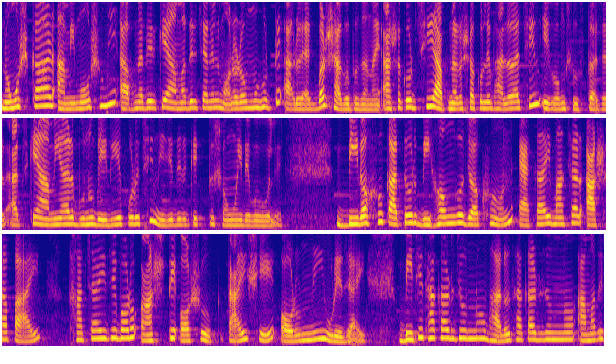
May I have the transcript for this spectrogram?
নমস্কার, আমি মৌসুমি। আপনাদেরকে আমাদের চ্যানেল মনোরম মুহূর্তে আরও একবার স্বাগত জানাই। আশা করছি আপনারা সকলে ভালো আছেন এবং সুস্থ আছেন। আজকে আমি আর বুনু বেরিয়ে পড়েছি, নিজেদেরকে একটু সময় দেব বলে। বিরহ কাতর বিহঙ্গ যখন একাই বাঁচার আশা পায় খাঁচায় যে বড় আষ্টে অসুখ, তাই সে অরণ্যেই উড়ে যায়। বেঁচে থাকার জন্য, ভালো থাকার জন্য আমাদের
